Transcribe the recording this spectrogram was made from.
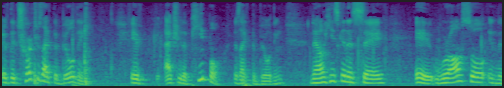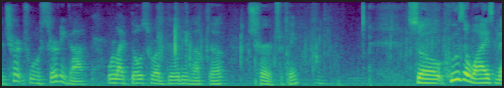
if the church is like the building, if actually the people is like the building, now he's gonna say, hey, we're also in the church when we're serving God. We're like those who are building up the church. Okay. So who's a wise ma-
